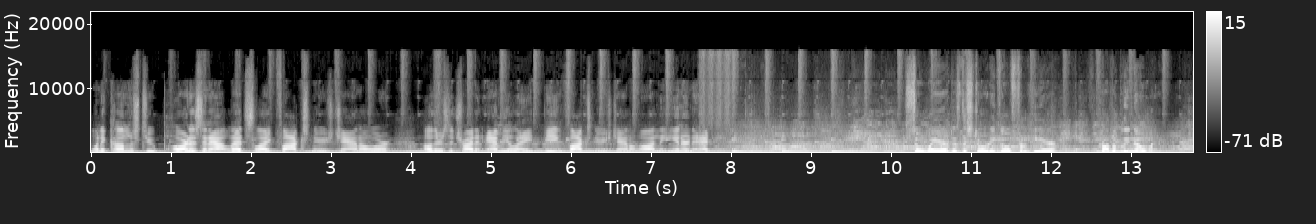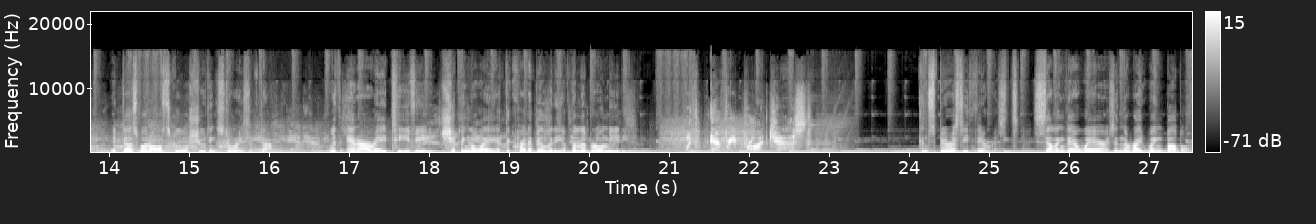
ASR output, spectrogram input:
when it comes to partisan outlets like Fox News Channel or others that try to emulate being Fox News Channel on the internet. So, where does the story go from here? Probably nowhere. It does what all school shooting stories have done, with NRA TV chipping away at the credibility of the liberal media with every broadcast. Conspiracy theorists selling their wares in the right wing bubble,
